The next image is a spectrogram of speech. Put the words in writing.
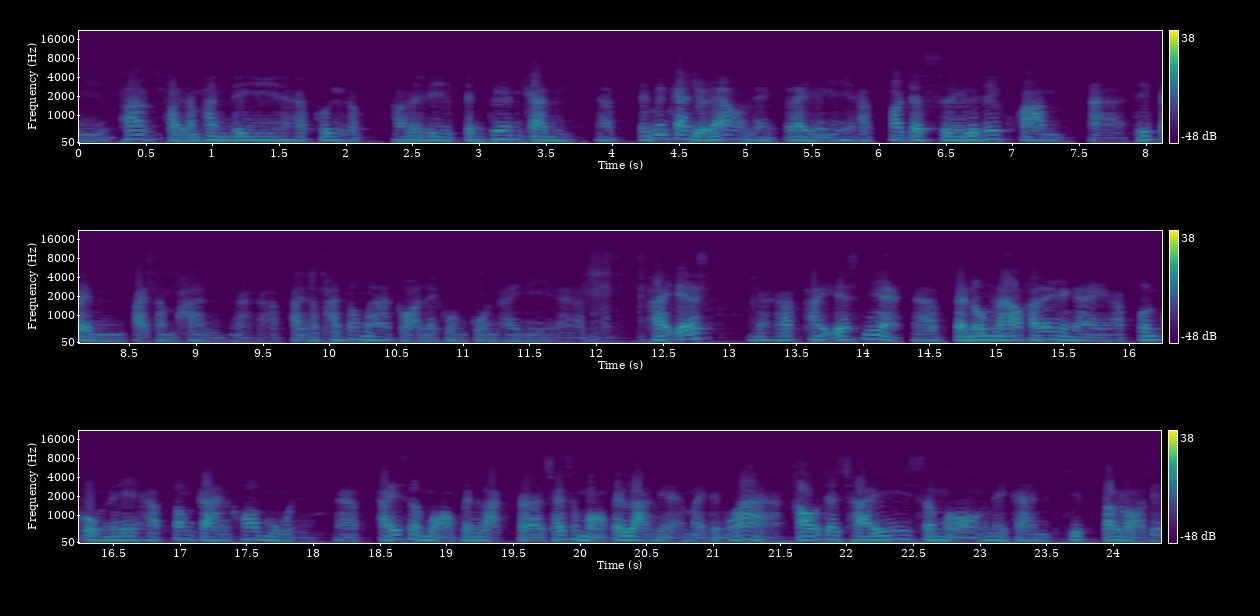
นี้ ถ้าสายสัมพันธ์ดีนะครับคุยกับเขาได้ดีเป็นเพื่อนกันนะครับเป็นเพื่อนกันอยู่แล้วอะไรอะไรอย่างนี้ครับเขาจะซื้อด้วยความอ่าที่เป็นสายสัมพันธ์นะครับสายสัมพันธ์ต้องมาก่อนเลยคนคนไทยนี้นะครับไทยเอส นะครับไทเอสเนี่ยนะครับแต่โน้มน้าวเขาได้ยังไงครับคนกลุ่มนี้ครับต้องการข้อมูลนะครับใช้สมองเป็นหลักใช้สมองเป็นหลักเนี่ยหมายถึงว่าเขาจะใช้สมองในการคิดตลอดเว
